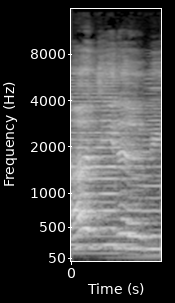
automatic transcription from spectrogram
Ajir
